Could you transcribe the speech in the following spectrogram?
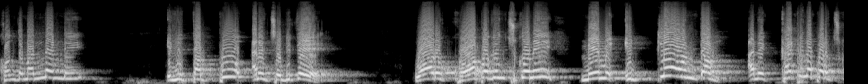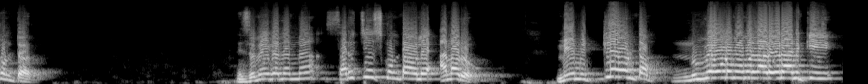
కొంతమంది అండి ఇది తప్పు అని చెబితే వారు కోపగించుకొని మేము ఇట్లే ఉంటాం అని కఠినపరుచుకుంటారు. నిజమే కదన్నా? సరి చేసుకుంటాంలే అనరు. మేము ఇట్లే ఉంటాం. నువ్వెవడు మమ్మల్ని అడగడానికి?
